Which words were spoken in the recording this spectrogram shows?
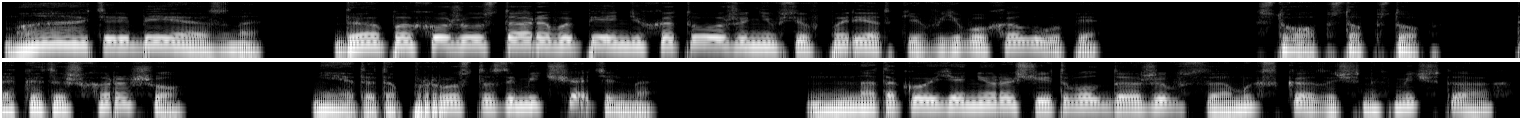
«Матерь бездна! Да, похоже, у старого пендюха тоже не все в порядке в его халупе». «Стоп, стоп, стоп! Так это ж хорошо! Нет, это просто замечательно! На такое я не рассчитывал даже в самых сказочных мечтах».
